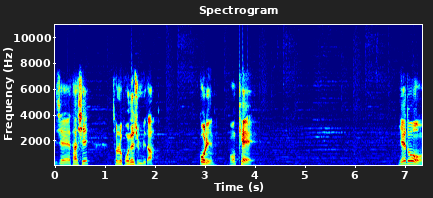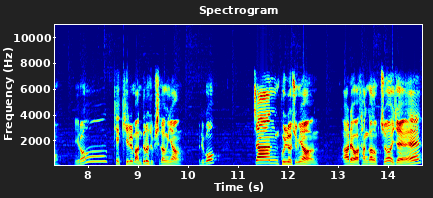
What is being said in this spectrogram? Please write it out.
이제 다시 절로 보내줍니다. 꼬린. 오케이. 얘도 이렇게 길을 만들어 줍시다 그냥. 그리고 짠 굴려주면 아래와 상관없죠 이제.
